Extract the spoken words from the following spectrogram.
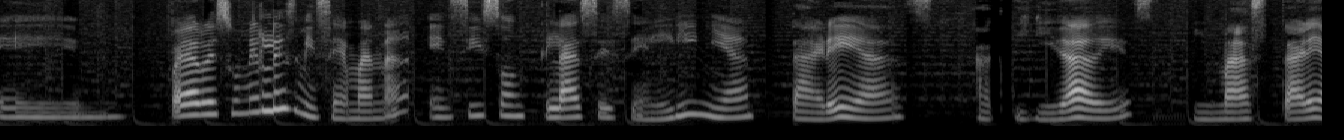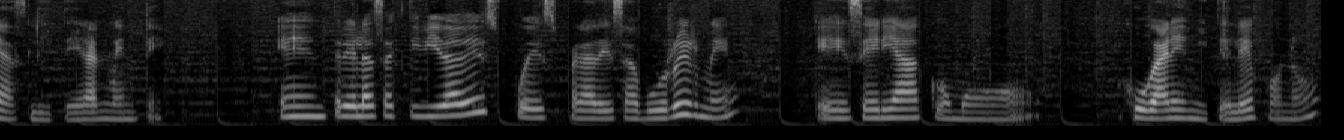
Em, para resumirles mi semana, en sí son clases en línea, tareas, actividades y más tareas literalmente. Entre las actividades, pues para desaburrirme, eh, sería como jugar en mi teléfono,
